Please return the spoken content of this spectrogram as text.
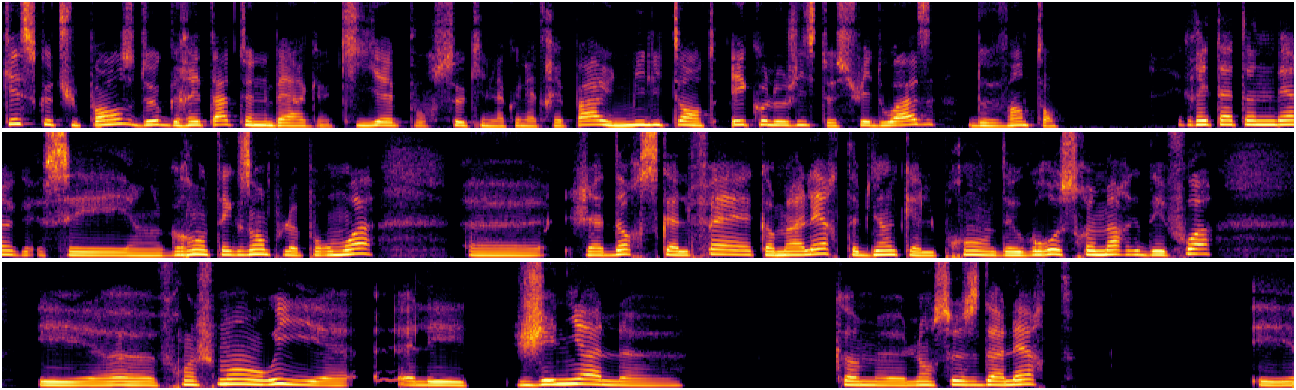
qu'est-ce que tu penses de Greta Thunberg, qui est, pour ceux qui ne la connaîtraient pas, une militante écologiste suédoise de 20 ans? Greta Thunberg, c'est un grand exemple pour moi. Euh, j'adore ce qu'elle fait comme alerte, bien qu'elle prend de grosses remarques des fois. Et euh, franchement, oui, elle est géniale euh, comme lanceuse d'alerte. Et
